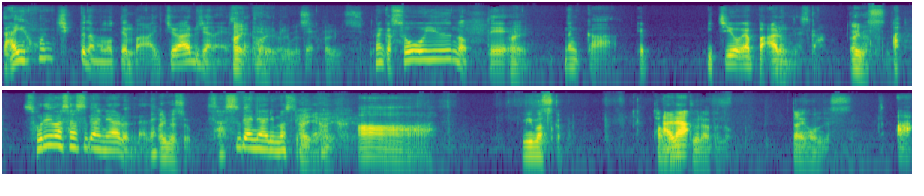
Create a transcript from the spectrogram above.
台本チックなものってやっぱ一応あるじゃないですか、はいはいありますテレビって。ありますなんかそういうのって、はい。なんか一応やっぱあるんですか、あります。あそれはさすがにあるんだね。ありますよ。さすがにありますよね、はいはいはい。あ見ますか？タあら。モリクラブの台本です。ーあ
